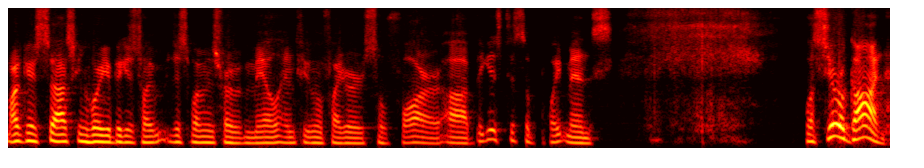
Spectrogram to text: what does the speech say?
Marcus asking who are your biggest disappointments for male and female fighters so far? Uh, biggest disappointments. Well, Ciryl Gane,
